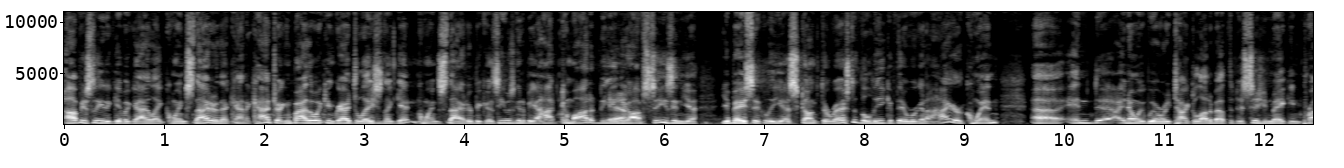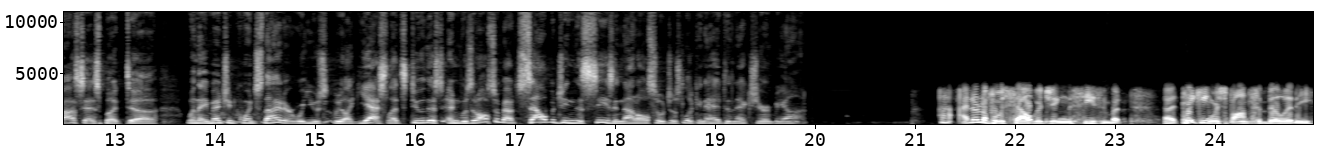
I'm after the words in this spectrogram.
Obviously to give a guy like Quin Snyder that kind of contract. And by the way, congratulations on getting Quin Snyder because he was going to be a hot commodity yeah. in the offseason. You you basically uh, skunked the rest of the league if they were going to hire Quin. Uh, and uh, I know we already talked a lot about the decision making process, but uh, when they mentioned Quin Snyder, were you were like, yes, let's do this? And was it also about salvaging this season, not also just looking ahead to the next year and beyond? I don't know if it was salvaging the season, but uh, taking responsibility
